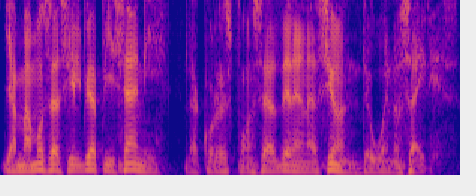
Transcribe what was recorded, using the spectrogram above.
Llamamos a Silvia Pisani, la corresponsal de la Nación de Buenos Aires.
